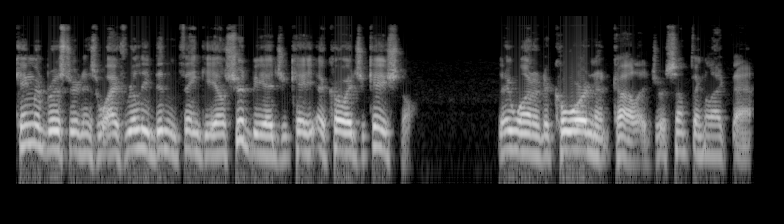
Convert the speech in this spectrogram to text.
Kingman Brewster and his wife really didn't think Yale should be educa- uh, coeducational. They wanted a coordinate college or something like that.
